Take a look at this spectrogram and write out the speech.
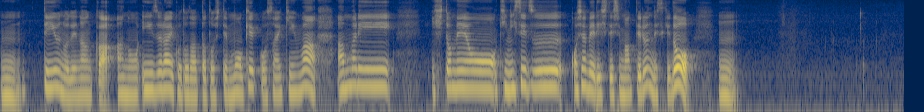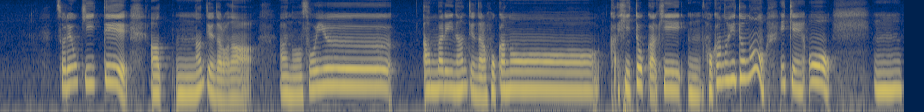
うん、っていうのでなんかあの言いづらいことだったとしても結構最近はあんまり人目を気にせずおしゃべりしてしまってるんですけど、うん、それを聞いてあ、うん、なんて言うんだろうな。あのそういうあんまりなんて言うんだろう他の人か、うん、他の人の意見をうん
